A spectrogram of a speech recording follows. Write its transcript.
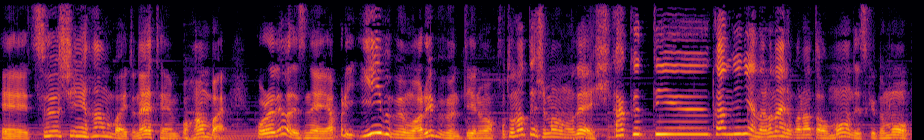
えー、通信販売とね、店舗販売。これではですね、やっぱりいい部分、悪い部分っていうのは異なってしまうので、比較っていう感じにはならないのかなとは思うんですけども、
